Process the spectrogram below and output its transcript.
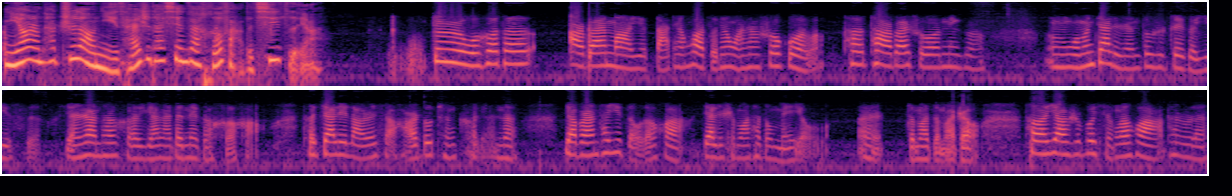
你要让他知道你才是他现在合法的妻子呀。就是我和他二伯嘛，也打电话，昨天晚上说过了。他他二伯说那个，嗯，我们家里人都是这个意思，想让他和原来的那个和好。他家里老人小孩都挺可怜的，要不然他一走的话，家里什么他都没有了。嗯，怎么怎么着？他说要是不行的话，他说了，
